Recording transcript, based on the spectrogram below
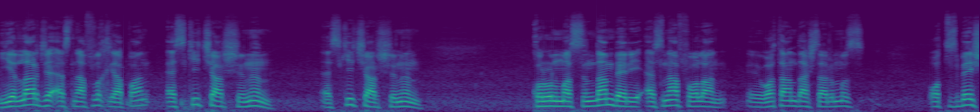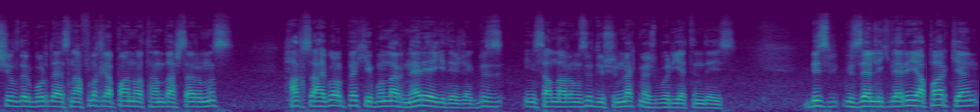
yıllarca esnaflık yapan eski çarşının eski çarşının kurulmasından beri esnaf olan e, vatandaşlarımız 35 yıldır burada esnaflık yapan vatandaşlarımız hak sahibi olup peki bunlar nereye gidecek? Biz insanlarımızı düşünmek mecburiyetindeyiz. Biz güzellikleri yaparken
